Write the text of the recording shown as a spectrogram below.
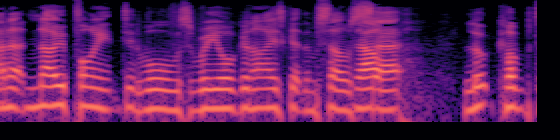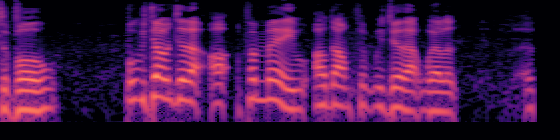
and at no point did Wolves reorganise, get themselves No. set, look comfortable. But we don't do that. Uh, for me, I don't think we do that well at, uh,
